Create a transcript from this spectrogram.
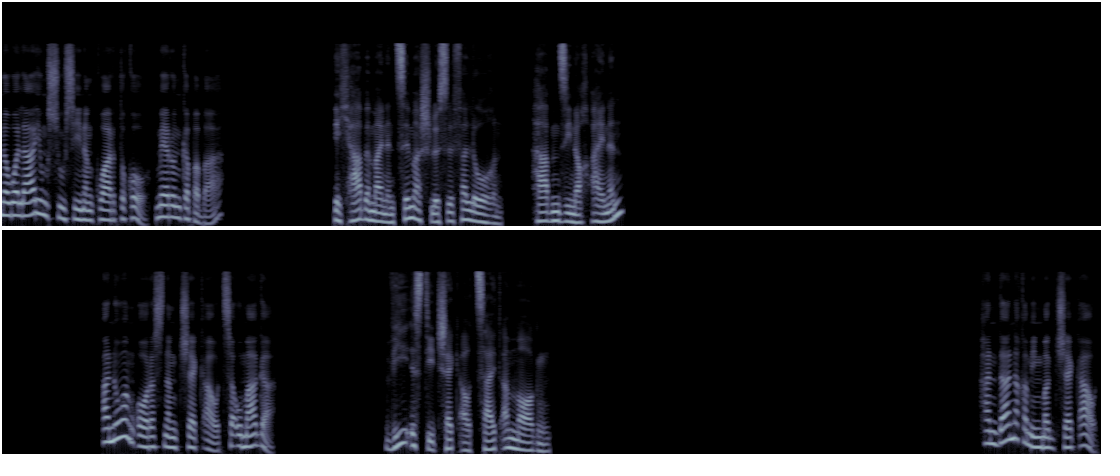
Nawala yung susi ng kwarto ko. Meron ka pa ba? Ich habe meinen Zimmerschlüssel verloren. Haben Sie noch einen? Ano ang oras ng check-out sa umaga? Wie ist die Checkout-Zeit am Morgen? Handa na kaming mag-check-out.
